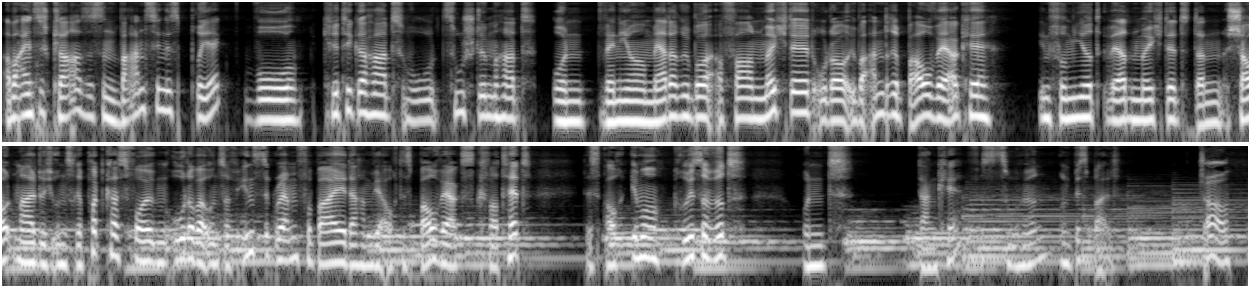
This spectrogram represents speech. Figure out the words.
Aber eins ist klar, es ist ein wahnsinniges Projekt, wo Kritiker hat, wo Zustimmen hat. Und wenn ihr mehr darüber erfahren möchtet oder über andere Bauwerke informiert werden möchtet, dann schaut mal durch unsere Podcast-Folgen oder bei uns auf Instagram vorbei. Da haben wir auch das Bauwerksquartett, das auch immer größer wird. Und danke fürs Zuhören und bis bald. Ciao.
